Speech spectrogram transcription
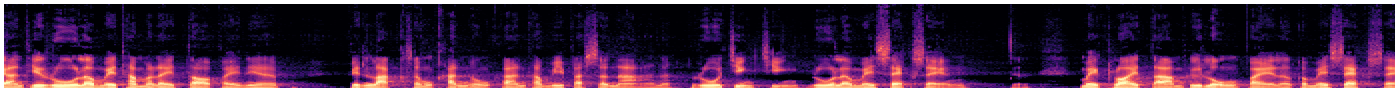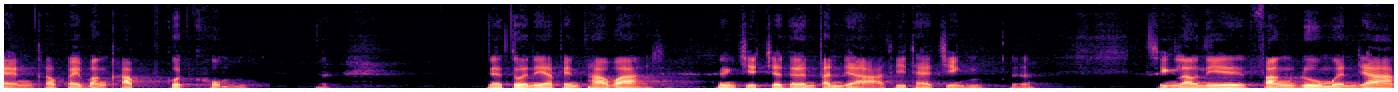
การที่รู้แล้วไม่ทำอะไรต่อไปเนี่ยเป็นหลักสำคัญของการทำวิปัสสนานะรู้จริง ๆ รู้แล้วไม่แทรกแซง ไม่คล้อยตามคือหลงไป แล้วก็ไม่แทรกแซงเข้าไปบังคับกดข่มเนี่ยตัวนี้เป็นภาวะ ซึ่งจิตจะเดินปัญญาที่แท้จริงนะสิ่งเหล่านี้ฟังดูเหมือนยาก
